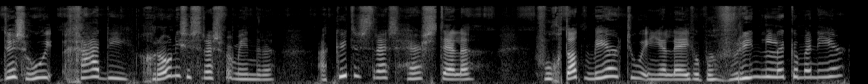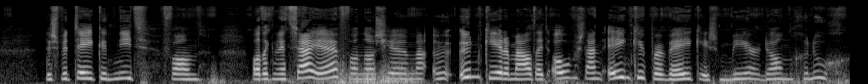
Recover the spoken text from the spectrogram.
dus hoe ga die chronische stress verminderen, acute stress herstellen Voeg dat meer toe in je leven op een vriendelijke manier. Dus betekent niet van wat ik net zei, hè, van als je een keer een maaltijd overslaan, één keer per week is meer dan genoeg.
